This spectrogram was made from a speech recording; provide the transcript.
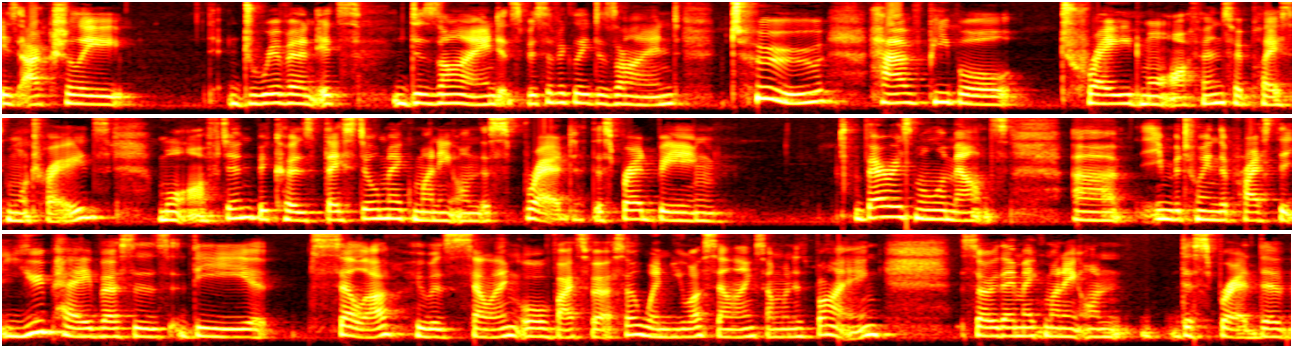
is actually driven, it's designed, it's specifically designed to have people trade more often, so place more trades more often because they still make money on the spread. The spread being very small amounts uh, in between the price that you pay versus the seller who is selling, or vice versa. When you are selling, someone is buying. So they make money on the spread, the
